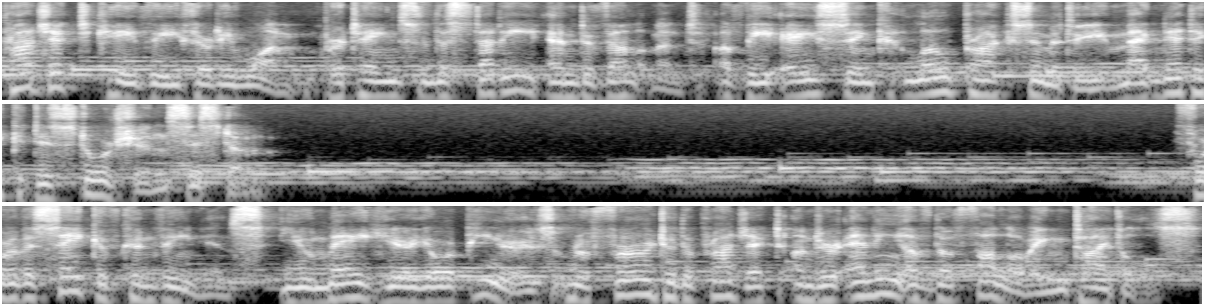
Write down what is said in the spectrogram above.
Project KV-31 pertains to the study and development of the async low-proximity magnetic distortion system. For the sake of convenience, you may hear your peers refer to the project under any of the following titles.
